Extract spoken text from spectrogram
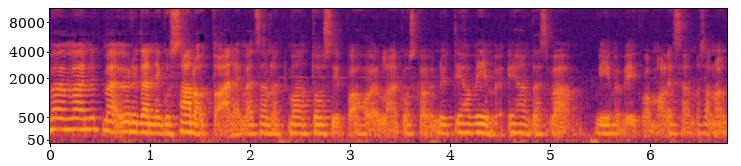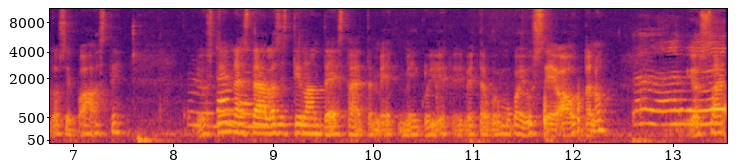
mä, mä, nyt mä yritän niin sanottaa enemmän, että sanon, että mä oon tosi pahoillaan, koska nyt ihan, viime, ihan tässä vähän viime viikolla mä, olin, mä sanoin tosi pahasti. Just niin näistä tällaisista tilanteista, että, me, me, että mukaan Jussi ei ole auttanut jossain.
